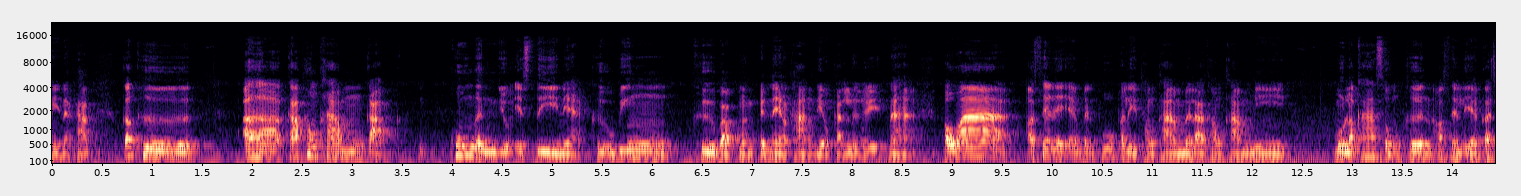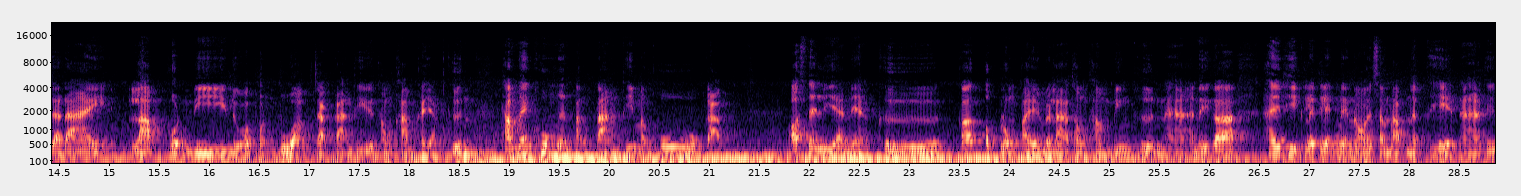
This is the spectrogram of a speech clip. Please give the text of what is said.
นี้นะครับ ก็คืออ่อกราฟทองคำกับ คู่เงิน USD เนี่ยคือวิ่งคือแบบเหมือนเป็นแนวทางเดียวกันเลยนะฮะ เพราะว่าออสเตรเลียเองเป็นผู้ผลิตทองคำเวลาทองคำมีมูลค่าสูงขึ้นออสเตรเลียก็จะได้รับผลดีหรือว่าผลบวกจากการที่ทองคำขยับขึ้นทำให้คู่เงินต่างๆ ที่มาคู่กับ ออสเตรเลียเนี่ยคือก็ตกลงไปเวลาทองคำวิ่งขึ้นนะฮะ อันนี้ก็ให้ทิกเล็ก ๆ น้อยๆสำหรับนักเทรดนะฮะที่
